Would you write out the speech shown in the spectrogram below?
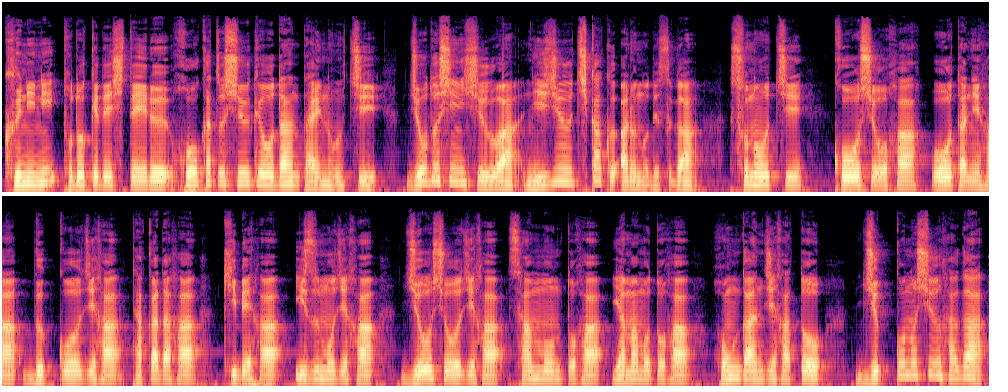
国に届け出している包括宗教団体のうち、浄土真宗は20近くあるのですが、そのうち、交渉派、大谷派、仏光寺派、高田派、木部派、出雲寺派、上昇寺派、三門徒派、山本派、本願寺派と10個の宗派が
